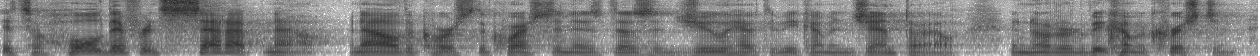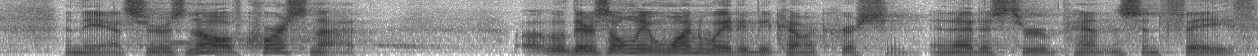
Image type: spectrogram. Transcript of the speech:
it's a whole different setup now. Now, of course, the question is does a Jew have to become a Gentile in order to become a Christian? And the answer is no, of course not. Uh, there's only one way to become a Christian, and that is through repentance and faith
